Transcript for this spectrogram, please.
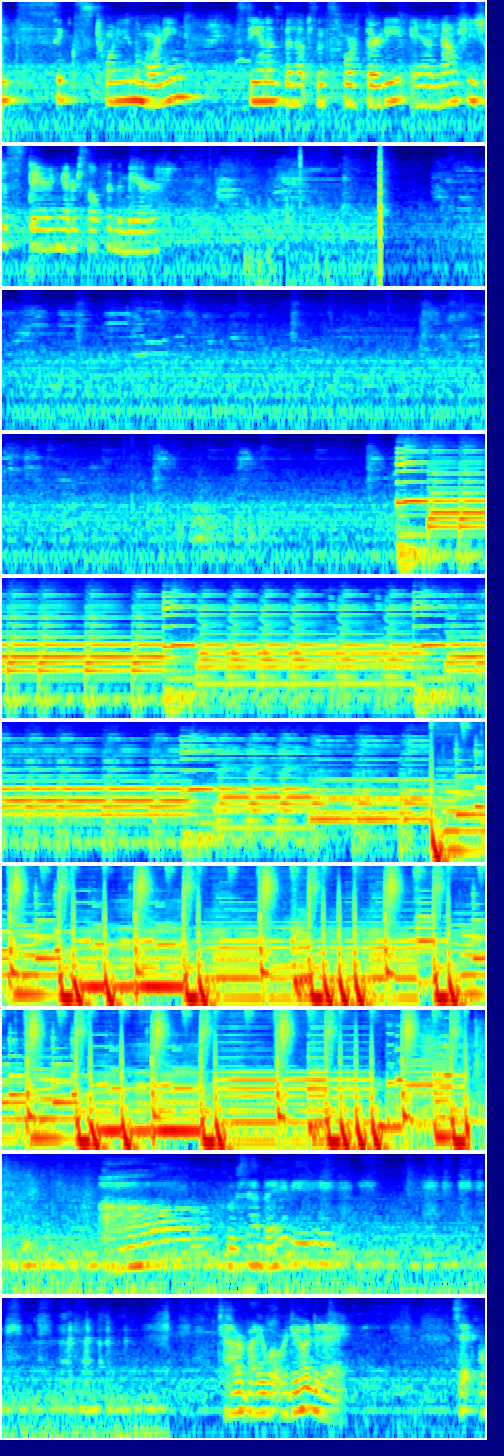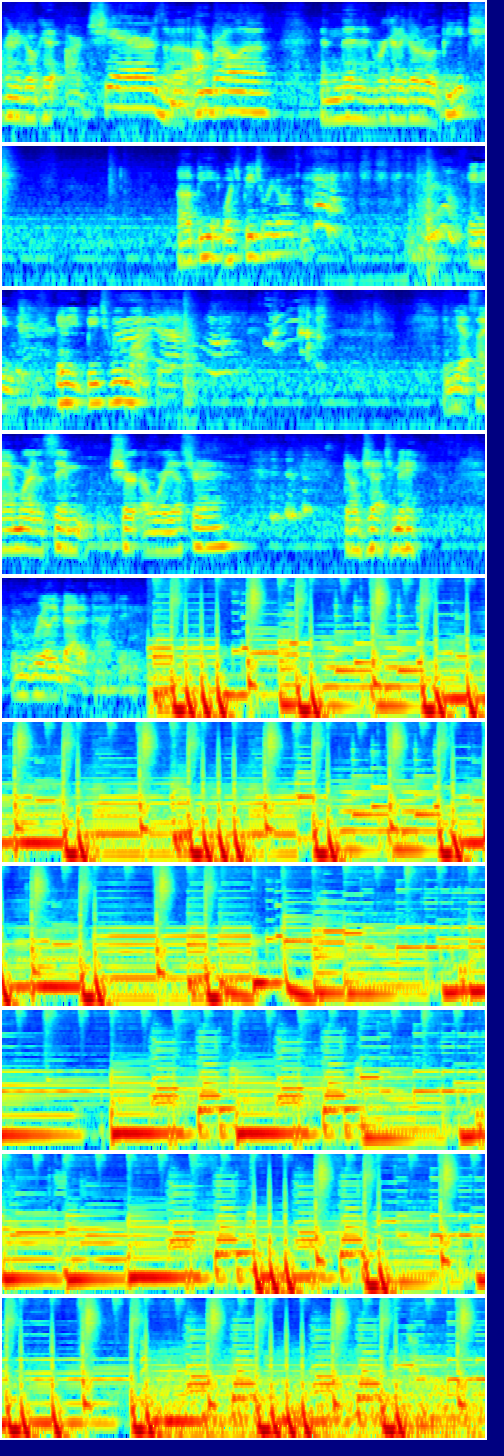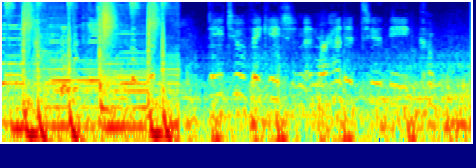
It's 6.20 in the morning. Sienna's been up since 4.30 and now she's just staring at herself in the mirror. Who's that baby? Tell everybody what we're doing today. Say we're gonna go get our chairs and an umbrella, and then we're gonna go to a beach. A beach? Which beach are we going to? Any any beach we want to. And yes, I am wearing the same shirt I wore yesterday. Don't judge me. I'm really bad at packing. Day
